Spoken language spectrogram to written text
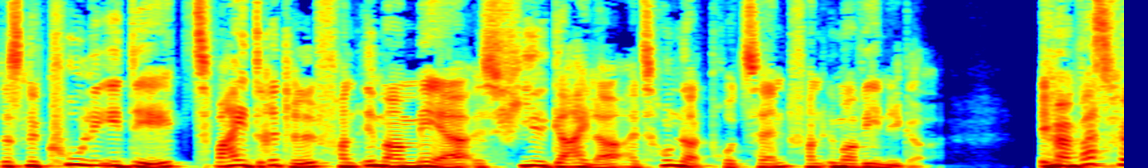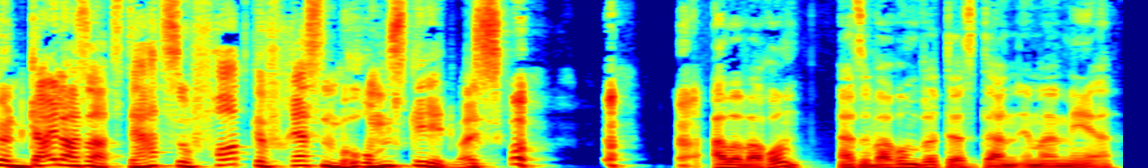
das ist eine coole Idee. Zwei Drittel von immer mehr ist viel geiler als 100 Prozent von immer weniger. Ich meine, was für ein geiler Satz. Der hat sofort gefressen, worum es geht, weißt du? Aber warum? Also warum wird das dann immer mehr,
